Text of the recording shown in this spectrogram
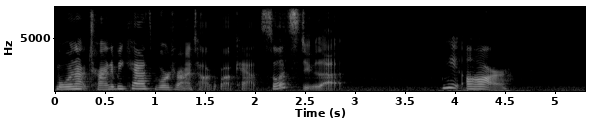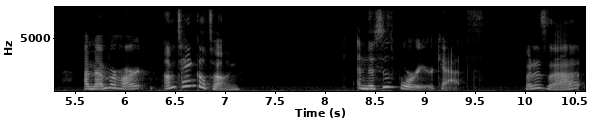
Well, we're not trying to be cats, but we're trying to talk about cats. So let's do that. We are. I'm Ember Heart, I'm Tangletongue. and this is Warrior Cats. What is that?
